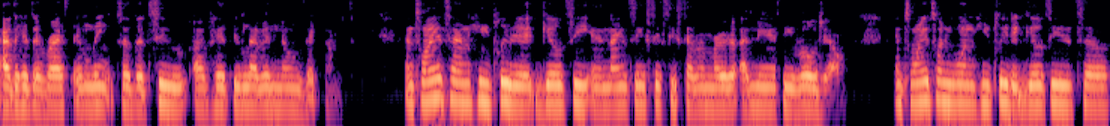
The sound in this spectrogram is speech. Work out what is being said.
after his arrest and linked to the two of his 11 known victims. In 2010, he pleaded guilty in 1967 murder of Nancy Rogel. In 2021, he pleaded guilty to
